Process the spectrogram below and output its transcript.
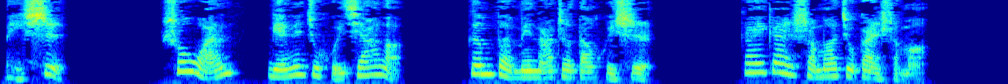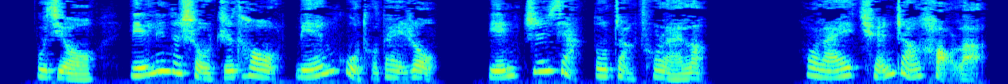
没事。”说完，连连就回家了，根本没拿这当回事，该干什么就干什么。不久，连连的手指头连骨头带肉，连指甲都长出来了，后来全长好了，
